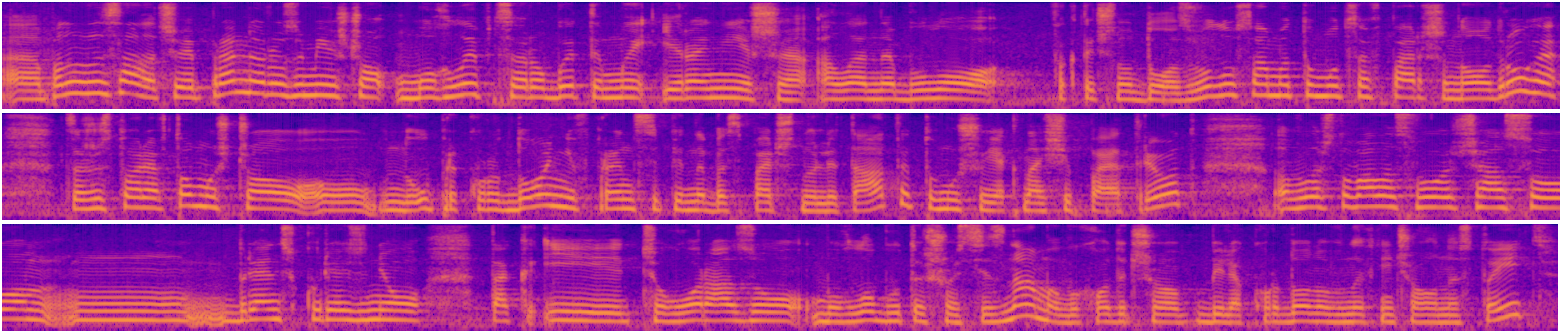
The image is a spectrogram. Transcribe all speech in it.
Е, Пане Владиславе, чи я правильно розумію, що могли б це робити ми і раніше, але не було. Фактично дозволу саме тому це вперше. Ну а друге, це ж історія в тому, що у прикордонні в принципі небезпечно літати, тому що як наші Петріот влаштували свого часу брянську рязню, так і цього разу могло бути щось із нами. Виходить, що біля кордону в них нічого не стоїть.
